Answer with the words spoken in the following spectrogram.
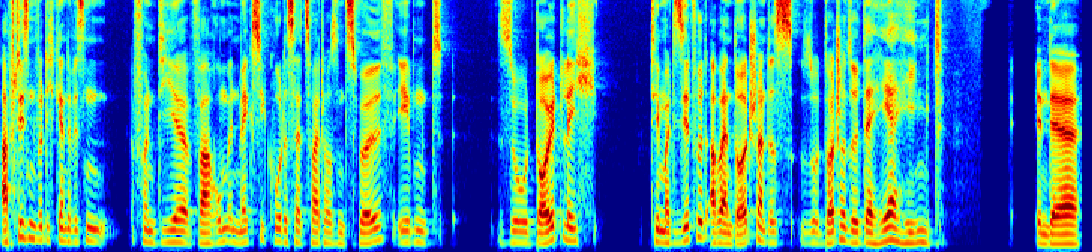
Abschließend würde ich gerne wissen von dir, warum in Mexiko das seit 2012 eben so deutlich thematisiert wird, aber in Deutschland ist so Deutschland so hinterherhinkt in der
